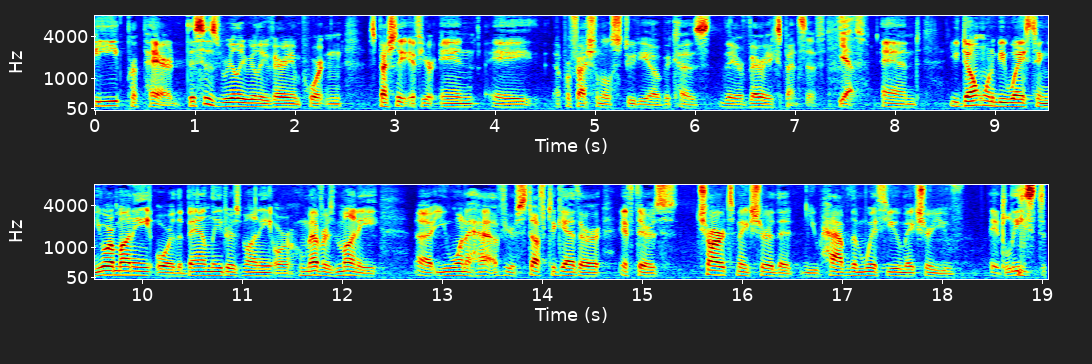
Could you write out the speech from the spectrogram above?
be prepared. This is really, really very important, especially if you're in a, a professional studio because they are very expensive. Yes. And you don't want to be wasting your money or the band leader's money or whomever's money. Uh, you want to have your stuff together. If there's charts, make sure that you have them with you. Make sure you've at least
